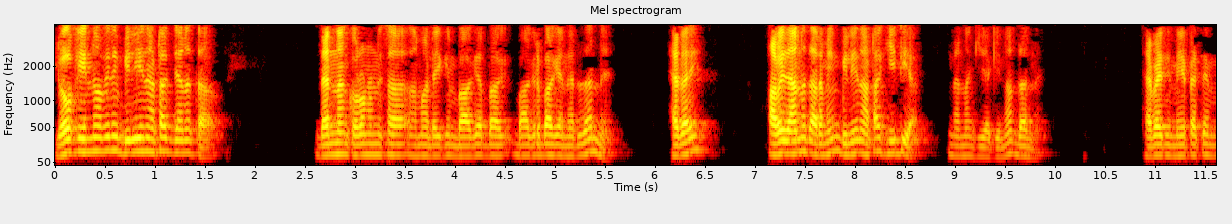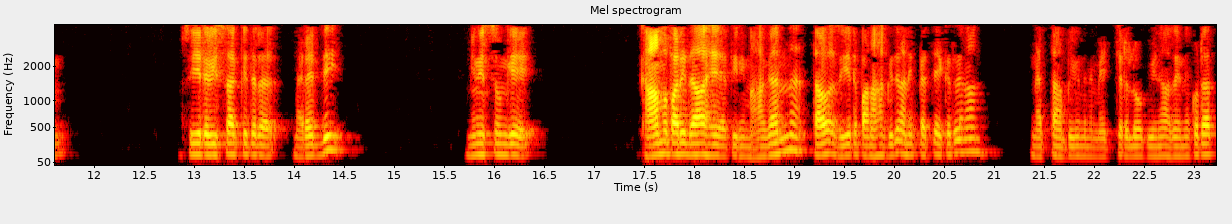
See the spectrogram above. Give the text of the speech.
ලෝකේ ඉන්නවා වෙන බිලියන 8ක් ජනතාව. දැන් නම් කොරෝනා නිසා තමයි ඒකෙන් භාගයක් භාගයට භාගයක් නැත දන්නේ. හැබැයි අපි දන්න තරමින් බිලියන 8ක් හිටියා. දැන් නම් කීයක් ඉන්නවද දන්නේ නැහැ. හැබැයි මේ පැත්තෙන් 120ක් විතර මැරෙද්දි මිනිස්සුන්ගේ කාම පරිදාහය පිරිමහ ගන්න තව 150ක් විතර අනිත් පැත්තේ එකතු වෙනවනේ. නැත්තම් පිළිගන්නේ මෙච්චර ලෝක විනාශ වෙනකොටත්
